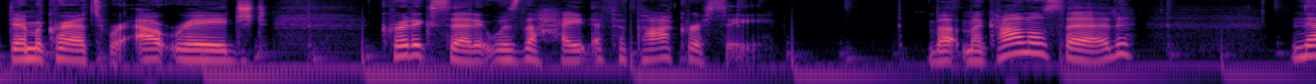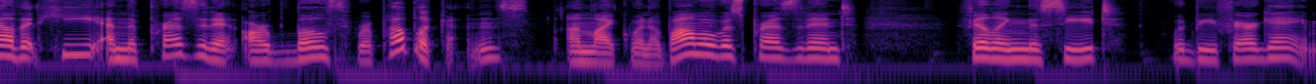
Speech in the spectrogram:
Democrats were outraged. Critics said it was the height of hypocrisy. But McConnell said now that he and the president are both Republicans, unlike when Obama was president, filling the seat would be fair game.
